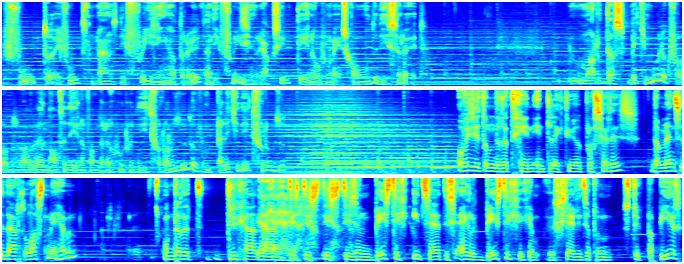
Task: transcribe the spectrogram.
voelt. Dat je voelt, mensen, die freezing gaat eruit. En die freezing reactie tegenover mijn schoonmoeder, die is eruit. Maar dat is een beetje moeilijk voor ons. Want we willen altijd een of andere goeroe die het voor ons doet. Of een pelletje die het voor ons doet. Of is het omdat het geen intellectueel proces is, dat mensen daar last mee hebben? Omdat het teruggaan Ja, naar... ja, het, is, het, is, het, is, het is een beestig iets. Hè. Het is eigenlijk beestig. Je schrijft iets op een stuk papier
